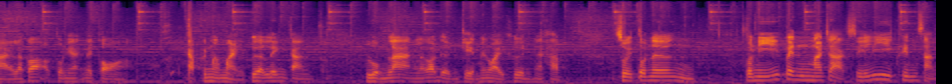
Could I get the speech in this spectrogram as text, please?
ายแล้วก็เอาตัวนี้ในกองกลับขึ้นมาใหม่ เพื่อเล่นการรวมร่างแล้วก็เดินเกมให้ไวขึ้นนะครับส่วนตัวหนึ่งตัวนี้เป็นมาจากซีรีส์คริมสัน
